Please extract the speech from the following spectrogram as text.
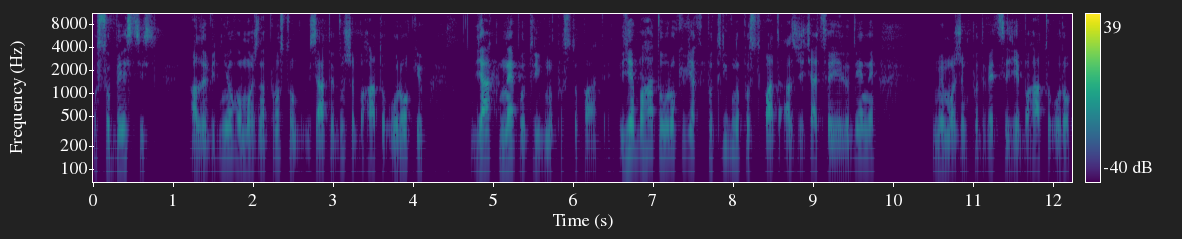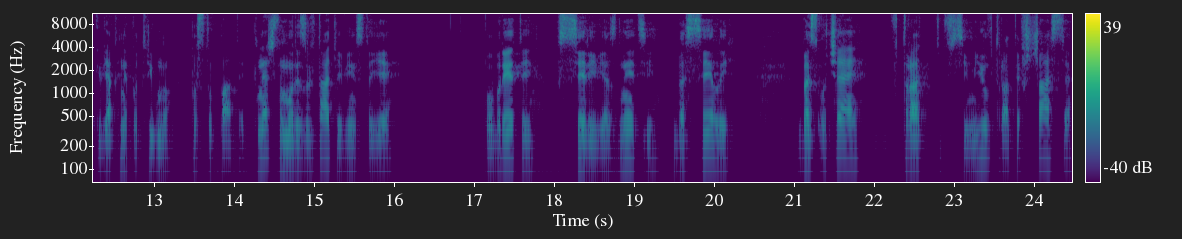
особистість, але від нього можна просто взяти дуже багато уроків, як не потрібно поступати. Є багато уроків, як потрібно поступати, а з життя цієї людини ми можемо подивитися, є багато уроків, як не потрібно поступати. В кінечному результаті він стає побритий, в сирій в'язниці, безсилий, без очей, втратив сім'ю, втратив щастя,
